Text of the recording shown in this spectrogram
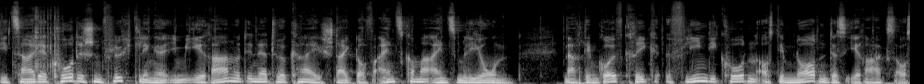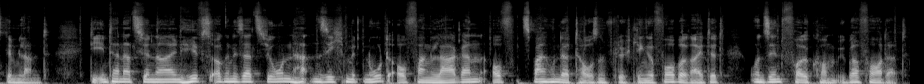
Die Zahl der kurdischen Flüchtlinge im Iran und in der Türkei steigt auf 1,1 Millionen. Nach dem Golfkrieg fliehen die Kurden aus dem Norden des Iraks aus dem Land. Die internationalen Hilfsorganisationen hatten sich mit Notauffanglagern auf 200.000 Flüchtlinge vorbereitet und sind vollkommen überfordert.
